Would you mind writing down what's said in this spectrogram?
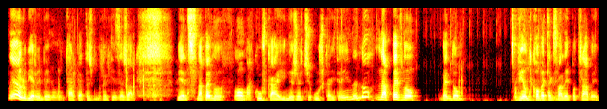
No ja lubię ryby, no karpia też bym chętnie zeżarł. Więc na pewno, o, makówka i inne rzeczy, uszka i te inne, no na pewno będą wyjątkowe tak zwane potrawy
